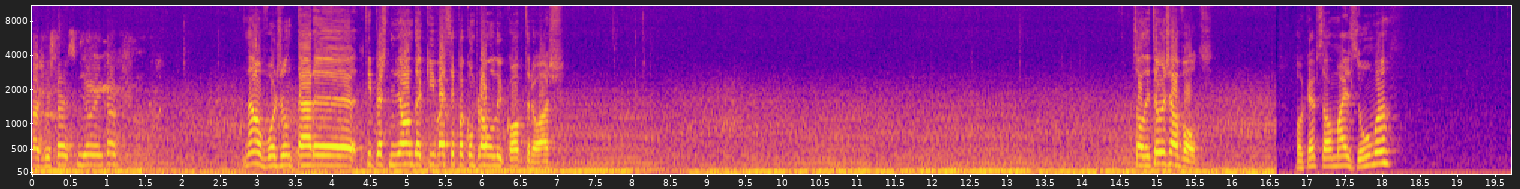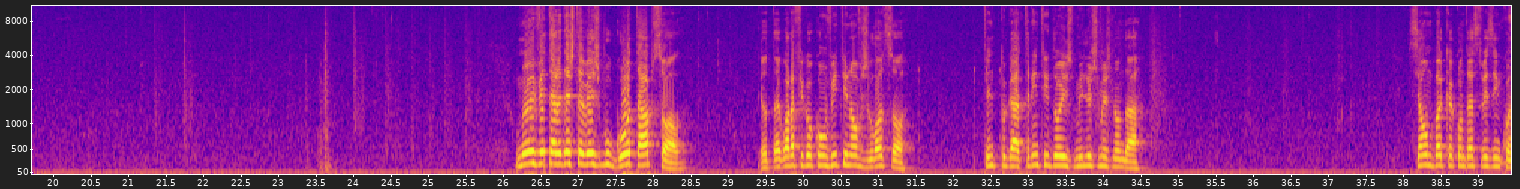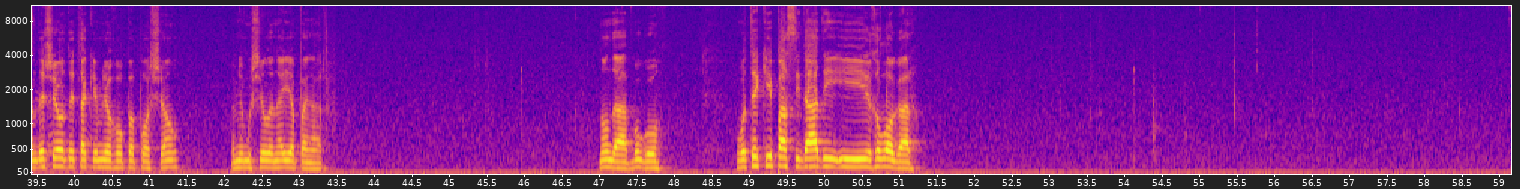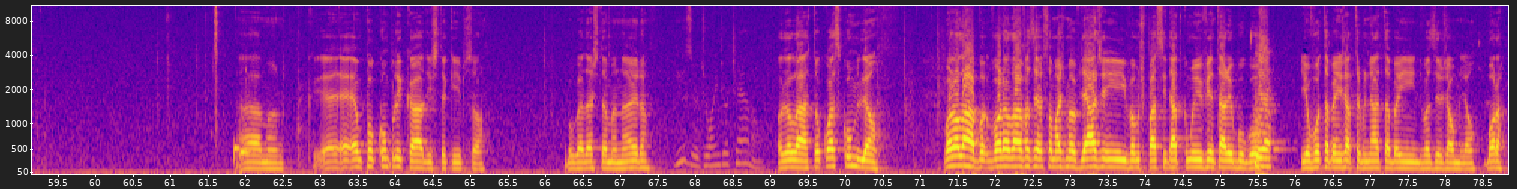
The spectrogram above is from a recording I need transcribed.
Vais gastar esse milhão em carros? Não, vou juntar. eh, tipo, este milhão daqui vai ser para comprar um helicóptero, eu acho. Pessoal, então eu já volto. Ok, pessoal, mais uma. O meu inventário desta vez bugou, tá, pessoal? Eu agora ficou com 29 slots só. Tento pegar 32 milhas, mas não dá. Se é um bug que acontece de vez em quando, deixa eu deitar aqui a minha roupa para o chão, a minha mochila né, e apanhar. Não dá, bugou. Vou ter que ir para a cidade e, e relogar. Ah, mano. que- É, é um pouco complicado isto aqui, pessoal. Bugar desta maneira. Olha lá, estou quase com um milhão. Bora lá, bo- bora lá fazer só mais uma viagem e vamos para a cidade como o inventário bugou. Yeah. E eu vou também já terminar também de fazer já um milhão. Bora.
